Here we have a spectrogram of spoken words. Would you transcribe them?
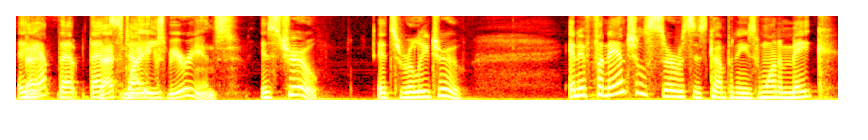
that, Yep, that- that that's my experience. is true. It's really true. And if financial services companies want to make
